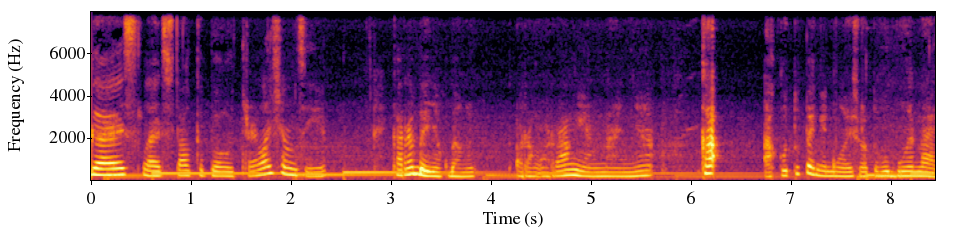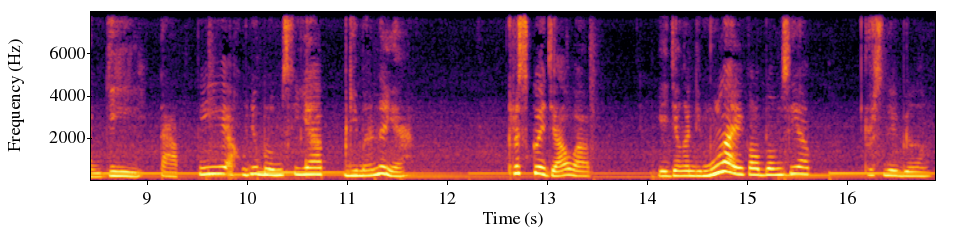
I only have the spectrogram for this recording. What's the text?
Guys, let's talk about relationship. Karena banyak banget orang-orang yang nanya, "Kak, aku tuh pengen mulai suatu hubungan lagi, tapi akunya belum siap. Gimana ya?" Terus gue jawab, "Ya jangan dimulai kalau belum siap." Terus dia bilang,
